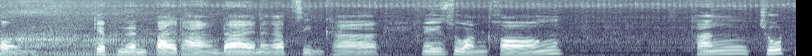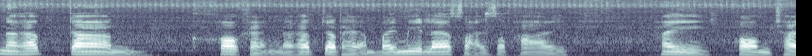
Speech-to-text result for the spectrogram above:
ส่งเก็บเงินปลายทางได้นะครับ สินค้าในส่วนของทั้งชุดนะครับ การข้อแข็งนะครับ จะแถมใบมีดและสายสะพายให้พร้อมใช้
